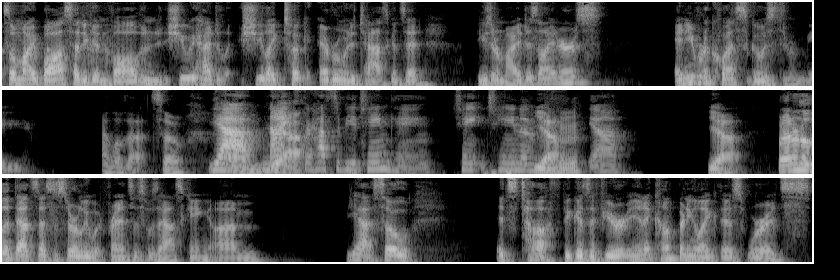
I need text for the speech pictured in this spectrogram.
so my boss had to get involved and she had to she like took everyone to task and said these are my designers any request goes through me i love that so Yeah, Um, nice. yeah. There has to be a chain gang, chain chain of yeah Mhm. yeah. Yeah but i don't know that that's necessarily what frances was asking um yeah so it's tough because if you're in a company like this where it's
